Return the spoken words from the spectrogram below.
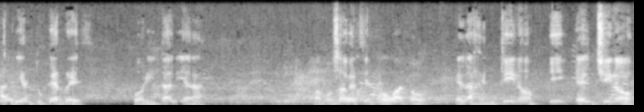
Adrián Tuquerres. Por Italia, vamos a ver si el Bobato el argentino y el chino.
